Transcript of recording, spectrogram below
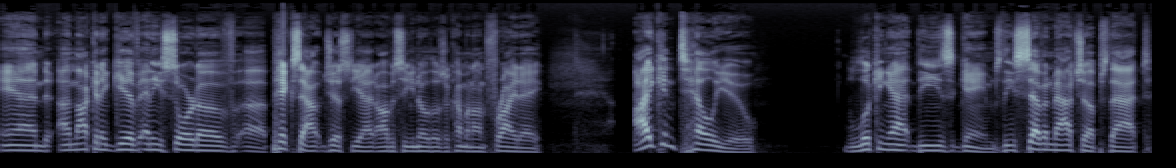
And I'm not going to give any sort of uh, picks out just yet. Obviously, you know those are coming on Friday. I can tell you, looking at these games, these seven matchups, that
